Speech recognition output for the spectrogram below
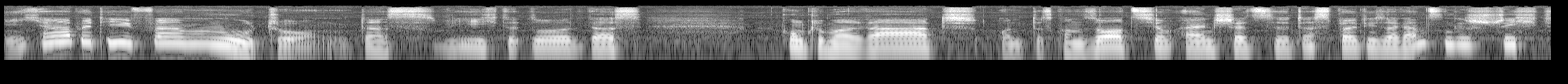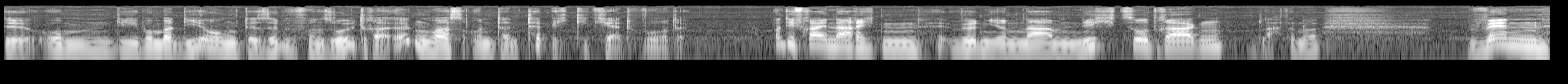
ich habe die Vermutung, dass, wie ich so das Konglomerat und das Konsortium einschätze, dass bei dieser ganzen Geschichte um die Bombardierung der Sippe von Sultra irgendwas unter den Teppich gekehrt wurde. Und die freien Nachrichten würden ihren Namen nicht so tragen, lachte nur, wenn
